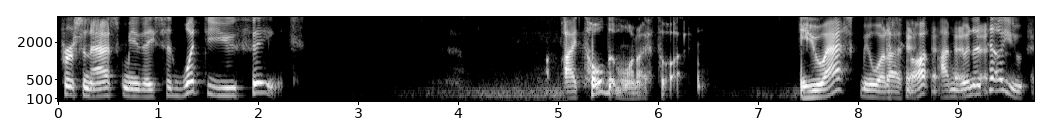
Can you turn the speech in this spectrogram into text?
person asked me, they said, What do you think? I told them what I thought. You asked me what I thought, I'm going to tell you.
